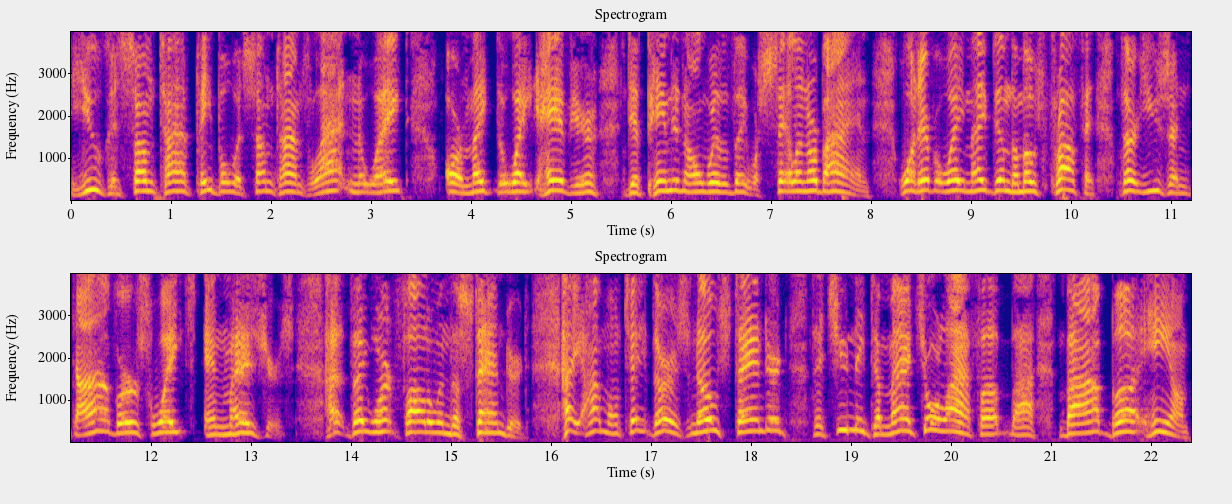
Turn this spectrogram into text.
You could sometimes, people would sometimes lighten the weight or make the weight heavier, depending on whether they were selling or buying. Whatever way made them the most profit, they're using diverse weights and measures. Uh, they weren't following the standard. Hey, I'm going to tell you, there is no standard that you need to match your life up by, by but Him.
